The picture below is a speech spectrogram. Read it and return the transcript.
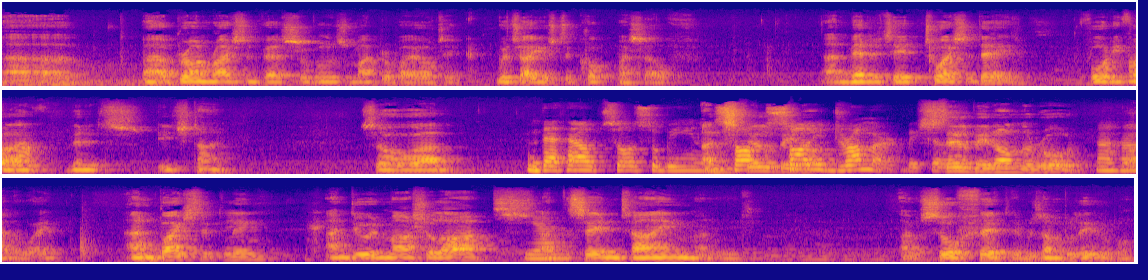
Uh, uh, brown rice and vegetables, macrobiotic, which I used to cook myself, and meditate twice a day, forty-five Oh, wow. minutes each time. So. Um, And that helps also being a And so- being solid on- drummer because Still being on the road, by Uh-huh. the way, and bicycling and doing martial arts Yeah. at the same time, and I was so fit, it was unbelievable.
